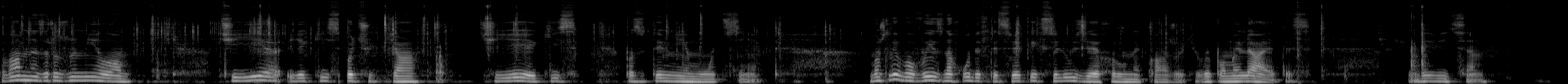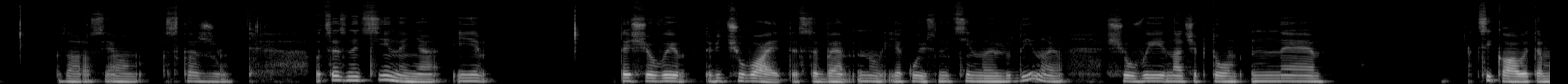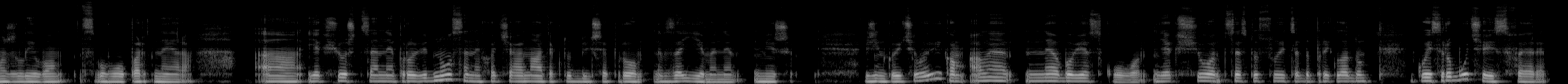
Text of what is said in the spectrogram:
Вам не зрозуміло, чи є якісь почуття, чи є якісь позитивні емоції. Можливо, ви знаходитесь в якихось ілюзіях, руни кажуть, ви помиляєтесь. Дивіться, зараз я вам скажу. Оце знецінення і те, що ви відчуваєте себе ну, якоюсь нецінною людиною, що ви начебто не цікавите, можливо, свого партнера. А якщо ж це не про відносини, хоча натяк тут більше про взаємини між жінкою і чоловіком, але не обов'язково. Якщо це стосується, до прикладу, якоїсь робочої сфери,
